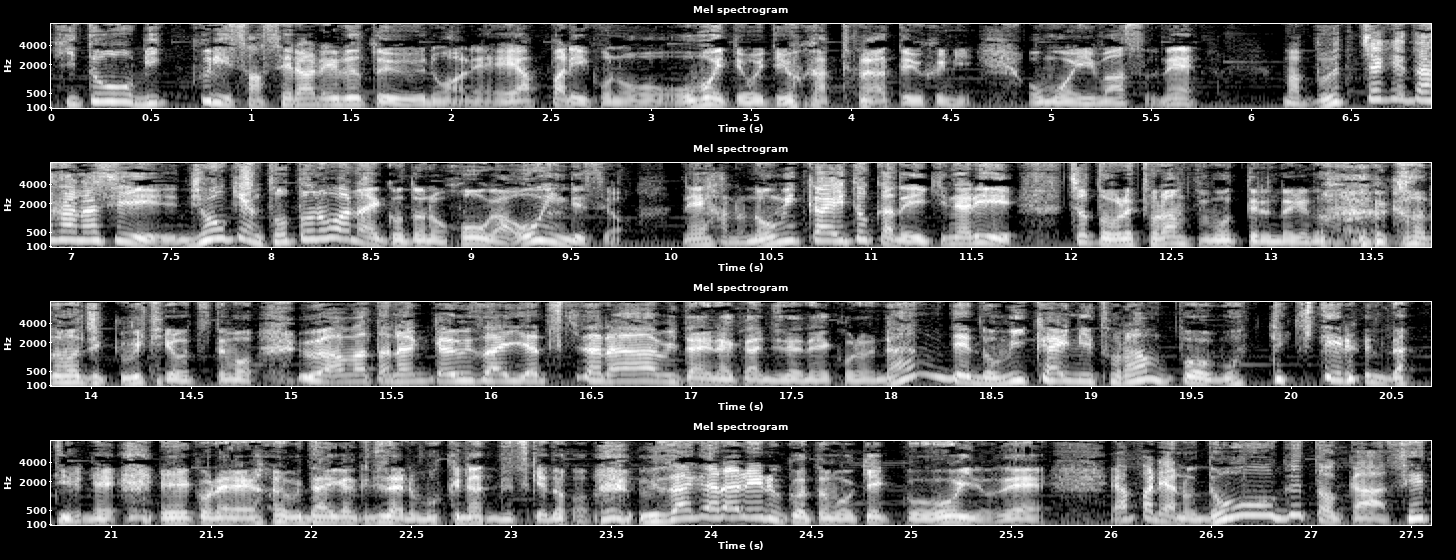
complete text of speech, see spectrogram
人をびっくりさせられるというのはね、やっぱりこの、覚えておいてよかったなというふうに思いますね。まあ、ぶっちゃけた話、条件整わないことの方が多いんですよ。ね、あの、飲み会とかでいきなり、ちょっと俺トランプ持ってるんだけど、カードマジック見てよっつっても、うわ、またなんかうざいやつ来たなみたいな感じでね、このなんで飲み会にトランプを持ってきてるんだっていうね、えー、これ、大学時代の僕なんですけど、うざがられることも結構多いので、やっぱりあの、道具とかセッ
